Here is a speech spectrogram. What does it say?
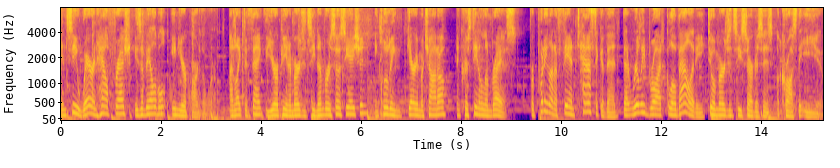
and see where and how Fress is available in your part of the world. I'd like to thank the European Emergency Number Association, including Gary Machado and Cristina Lumbreras, for putting on a fantastic event that really brought globality to emergency services across the EU.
